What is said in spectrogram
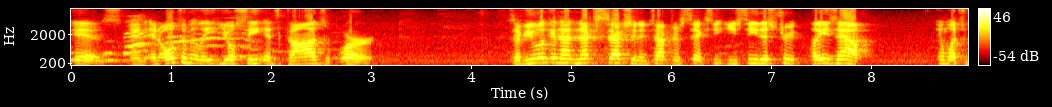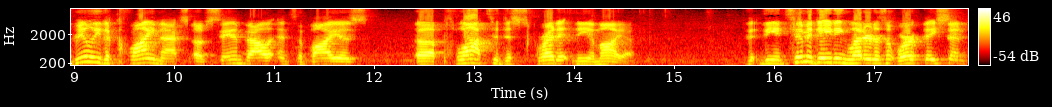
is. And, and ultimately, you'll see it's God's word. So, if you look in that next section in chapter 6, you, you see this truth plays out in what's really the climax of Sanballat and Tobiah's uh, plot to discredit Nehemiah. The, the, intimidating letter doesn't work. They send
